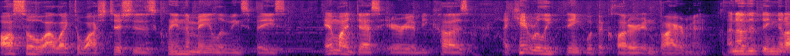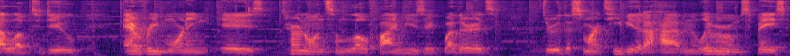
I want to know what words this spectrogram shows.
Also, I like to wash dishes, clean the main living space and my desk area because I can't really think with a cluttered environment. Another thing that I love to do every morning is turn on some lo-fi music, whether it's through the smart TV that I have in the living room space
